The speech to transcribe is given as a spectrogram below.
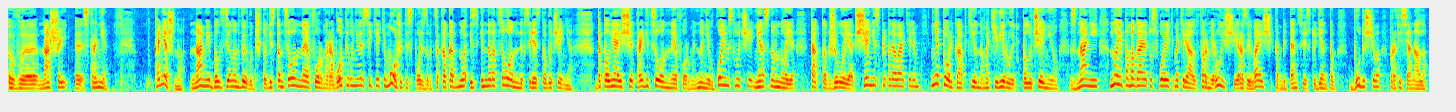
в нашей э, стране. Конечно, нами был сделан вывод, что дистанционная форма работы в университете может использоваться как одно из инновационных средств обучения, дополняющее традиционные формы, но ни в коем случае не основное, так как живое общение с преподавателем не только активно мотивирует к получению знаний, но и помогает усвоить материал, формирующий и развивающий компетенции студентов будущего профессионала.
